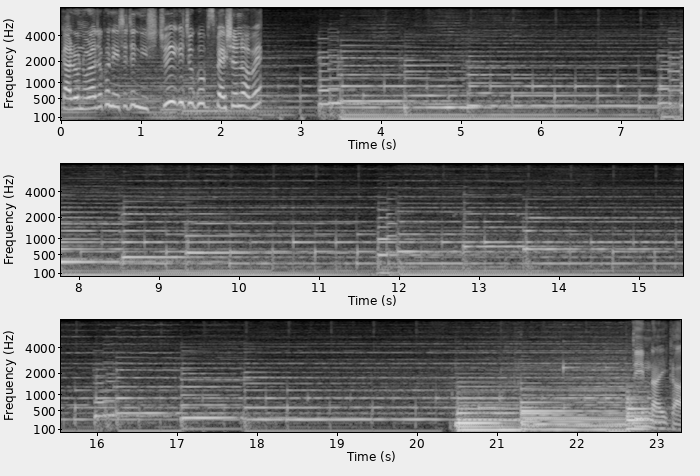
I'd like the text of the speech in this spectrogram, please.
কারণ ওরা যখন এসেছে, নিশ্চয়ই কিছু খুব স্পেশাল হবে। তিন নায়িকা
